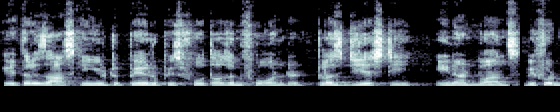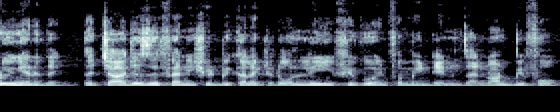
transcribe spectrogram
Ather is asking you to pay rupees 4400 plus GST in advance before doing anything. The charges if any should be collected only if you go in for maintenance and not before.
